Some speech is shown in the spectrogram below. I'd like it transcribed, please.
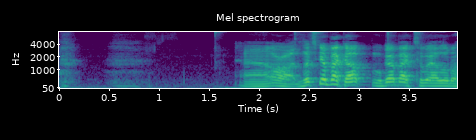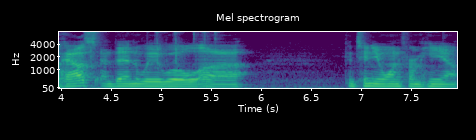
uh, Alright, let's go back up. We'll go back to our little house, and then we will uh, continue on from here.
